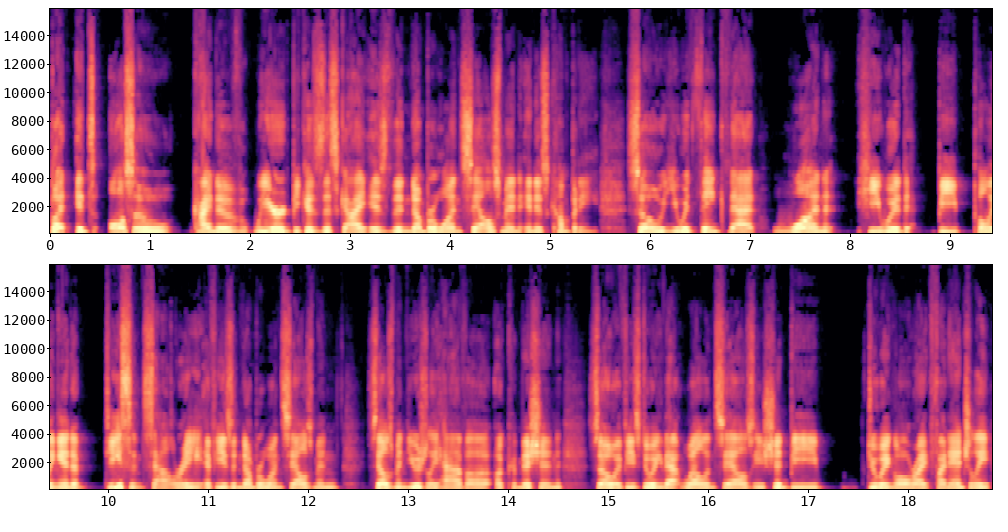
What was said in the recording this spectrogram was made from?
But it's also kind of weird because this guy is the number one salesman in his company. So you would think that one, he would be pulling in a decent salary if he's a number one salesman. Salesmen usually have a, a commission. So if he's doing that well in sales, he should be doing all right financially.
